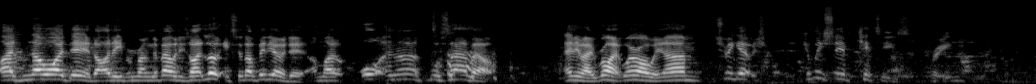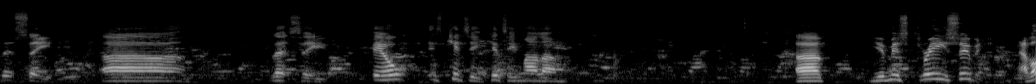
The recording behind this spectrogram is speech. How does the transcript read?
I had no idea that I'd even rung the bell. And he's like, "Look," he said, "I videoed it." I'm like, "What on earth? What's that about?" anyway, right, where are we? Um, should we get? Can we see if Kitty's free? Let's see. Uh, let's see. Bill, it's Kitty? Kitty Mala. Um, you missed three super. Have I?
